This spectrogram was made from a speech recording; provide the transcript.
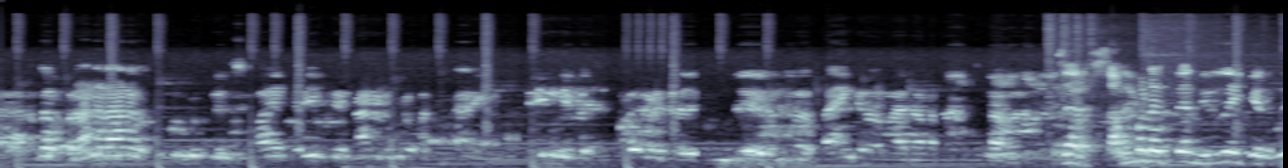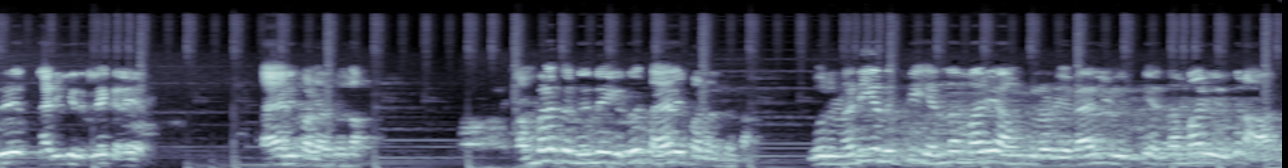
அதான் பிராண்டடான மாதிரி பெரிய பெரிய பிராண்டட் கூட பார்த்தீங்கன்னா வச்சு வந்து ரொம்ப பயங்கர சார் சம்பளத்தை நிர்ணயிக்கிறது நடிகர்களே கிடையாது. தயாரிப்பாளர்கள் தான். சம்பளத்தை நிர்ணயிக்கிறது தயாரிப்பாளர்கள் தான். ஒரு நடிகனுக்கு என்ன மாதிரி அவங்களுடைய வேல்யூ இருக்கு என்ன மாதிரி இருக்கு நான்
